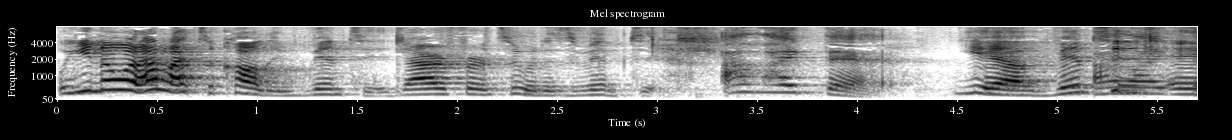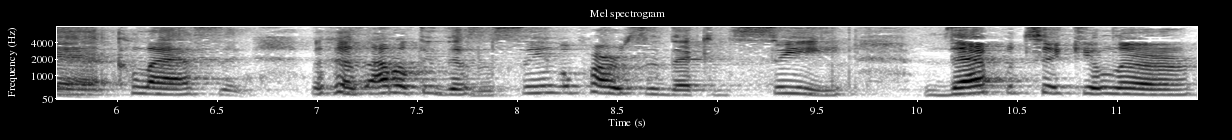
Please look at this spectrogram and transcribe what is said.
Well, you know what? I like to call it vintage. I refer to it as vintage. I like that. Yeah, vintage like and that. classic. Because I don't think there's a single person that can see that particular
